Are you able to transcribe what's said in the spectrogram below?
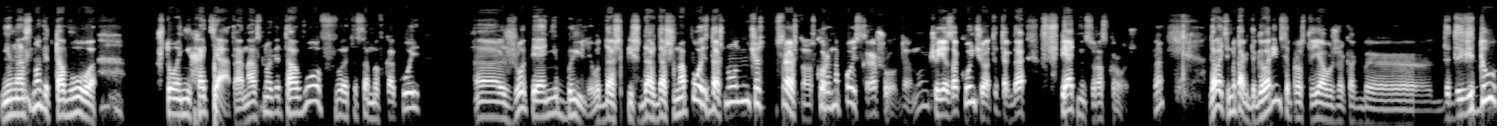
не на основе того, что они хотят, а на основе того, в, это самое, в какой э, жопе они были. Вот Даша пишет, Даша, Даша на поезд, Даша, ну ничего страшного, скоро на поезд, хорошо, да, ну ничего, я закончу, а ты тогда в пятницу раскроешь. Да? Давайте мы так договоримся, просто я уже как бы э, доведу,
